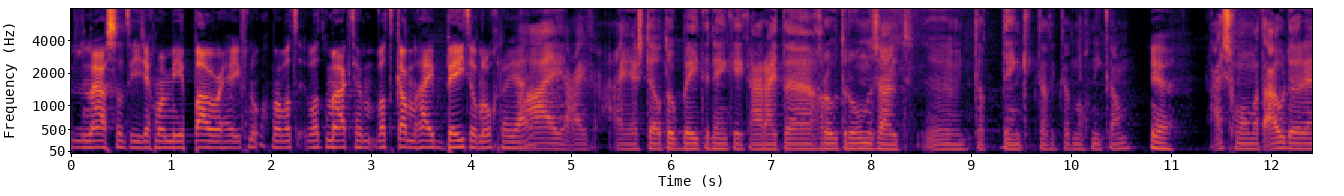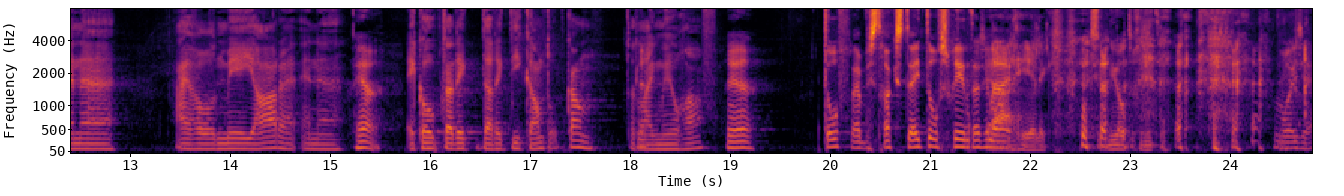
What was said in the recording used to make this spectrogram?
naast dat hij zeg maar meer power heeft nog, maar wat, wat maakt hem, wat kan hij beter nog dan jij? Hij, hij, hij herstelt ook beter, denk ik. Hij rijdt eh, grote rondes uit. Eh, dat denk ik dat ik dat nog niet kan. Ja, Hij is gewoon wat ouder en eh, hij heeft al wat meer jaren. En eh, ja, ik hoop dat ik, dat ik die kant op kan. Dat Ja. lijkt me heel gaaf. ja. Tof, we hebben straks twee topsprinters in Ja, huis. heerlijk. Ik zit nu al te genieten. Mooi zeg.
